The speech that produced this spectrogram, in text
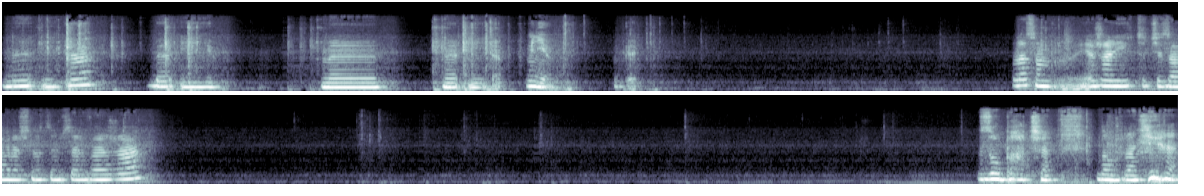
n, i, e, b, i, m, n, i, e. Mnie. Okej. Polecam, jeżeli chcecie zagrać na tym serwerze, Zobaczę. Dobra, nie.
